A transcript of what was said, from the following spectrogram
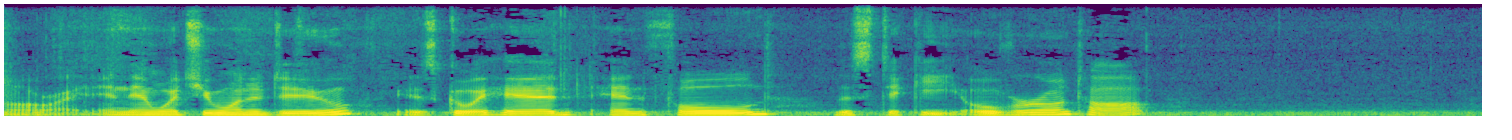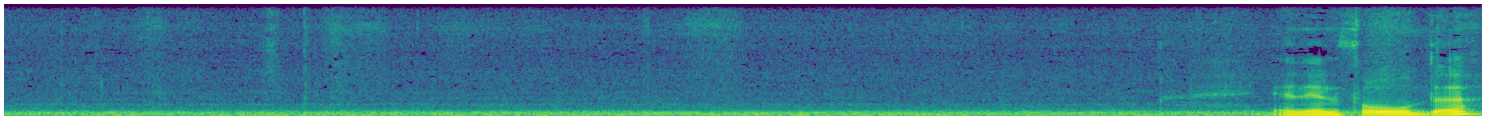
Alright, and then what you want to do is go ahead and fold the sticky over on top. And then fold the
